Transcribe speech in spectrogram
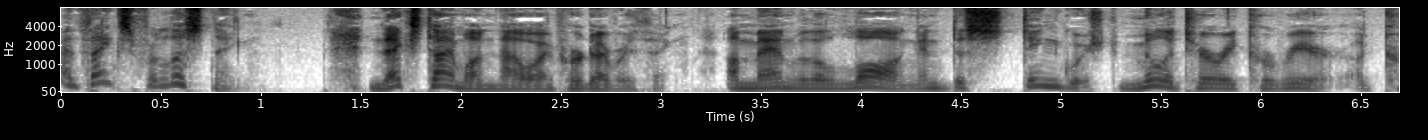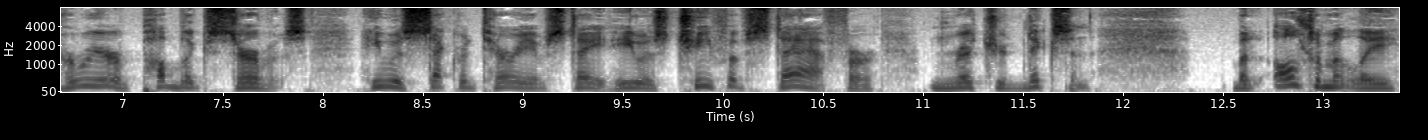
And thanks for listening. Next time on Now I've Heard Everything, a man with a long and distinguished military career, a career of public service. He was Secretary of State, he was Chief of Staff for Richard Nixon. But ultimately,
